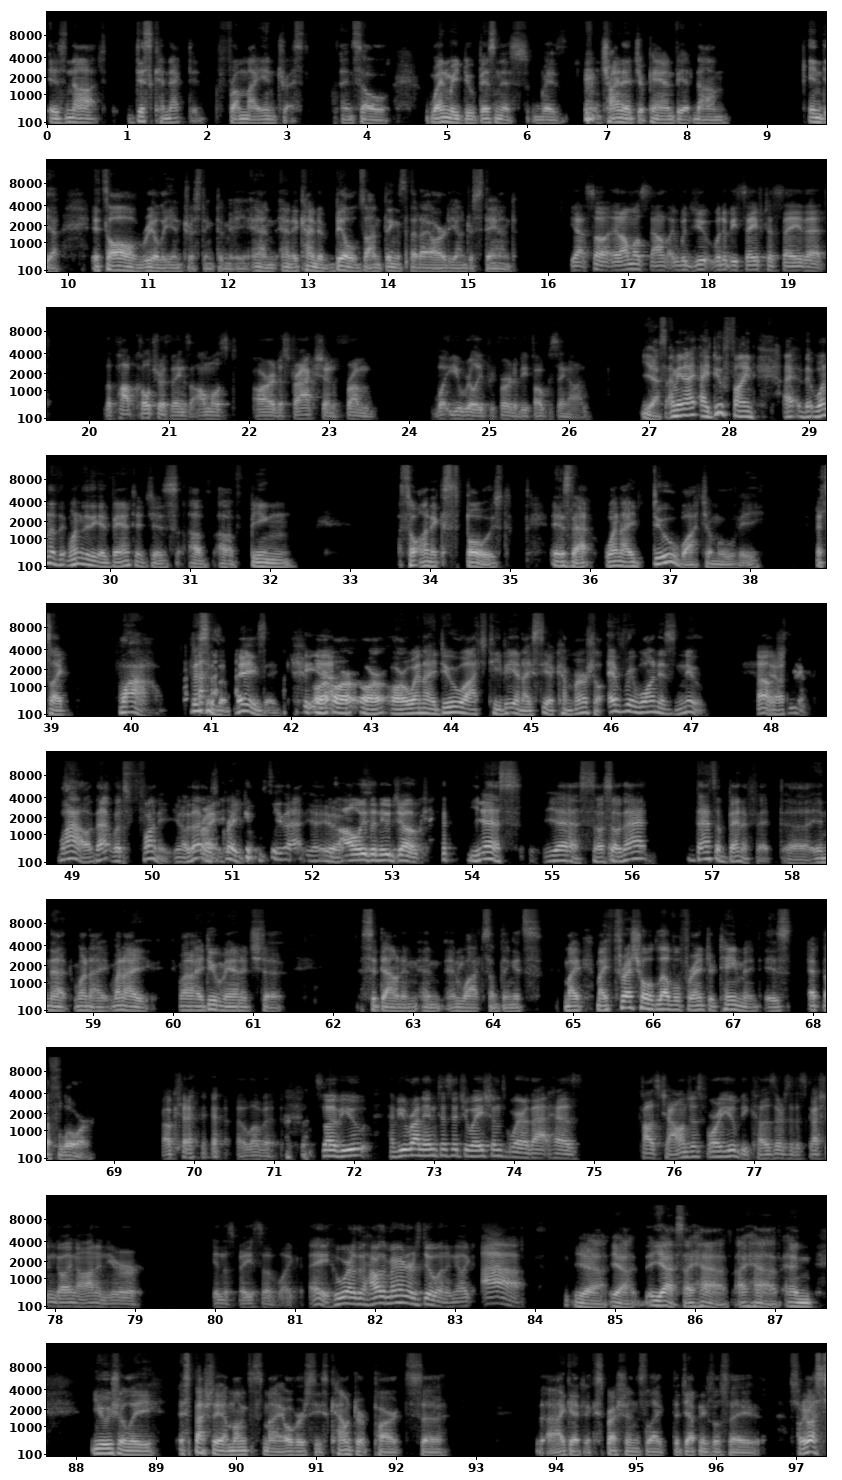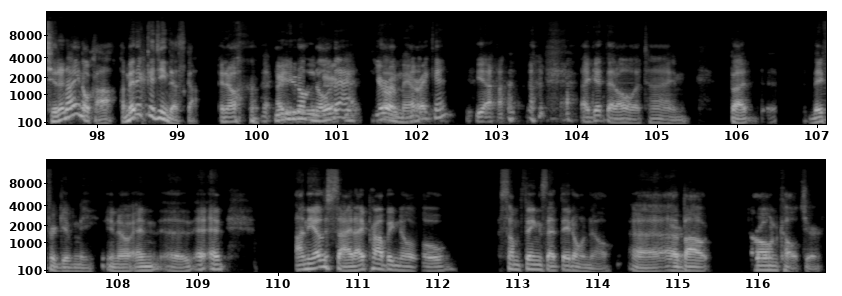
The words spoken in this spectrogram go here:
is not disconnected from my interest and so when we do business with china japan vietnam india it's all really interesting to me and and it kind of builds on things that i already understand yeah so it almost sounds like would you would it be safe to say that the pop culture things almost are a distraction from what you really prefer to be focusing on. Yes, I mean, I, I do find I, that one of the one of the advantages of of being so unexposed is that when I do watch a movie, it's like, wow, this is amazing. yeah. or, or or or when I do watch TV and I see a commercial, everyone is new. Oh, you know, sure. Wow, that was funny. You know, that right. was great. you see that? Yeah, you know. Always a new joke. yes, yes. So so that that's a benefit uh, in that when I when I when I do manage to sit down and and and watch something, it's my my threshold level for entertainment is at the floor. Okay, I love it. So have you have you run into situations where that has caused challenges for you because there's a discussion going on and you're in the space of like, hey, who are the how are the Mariners doing? And you're like, ah. Yeah, yeah. Yes, I have. I have. And usually, especially amongst my overseas counterparts, uh, I get expressions like the Japanese will say, それは知らないのかアメリカ人ですか You know, you, you don't know American? that? You're oh, American? Yeah. I get that all the time, but they forgive me, you know, and, uh, and on the other side, I probably know some things that they don't know uh, sure. about their own culture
